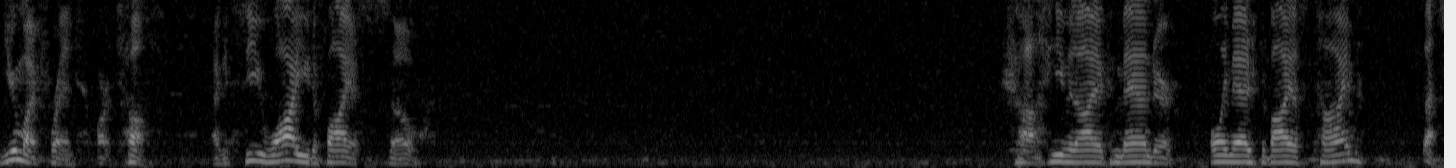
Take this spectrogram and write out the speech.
You, my friend, are tough. I can see why you defy us so. Even I, a commander, only managed to buy us time? That's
